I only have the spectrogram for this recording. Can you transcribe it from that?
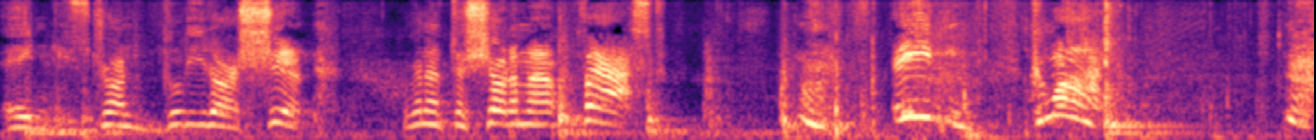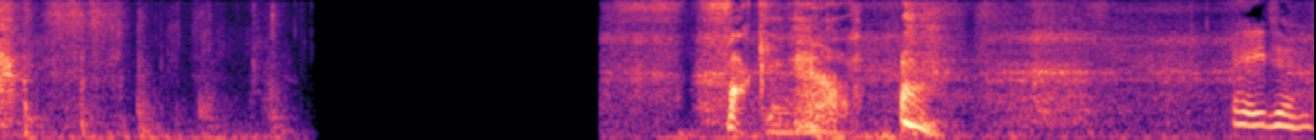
Aiden, he's trying to delete our shit. We're gonna have to shut him out fast. Aiden, come on! Fucking hell. Aiden.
